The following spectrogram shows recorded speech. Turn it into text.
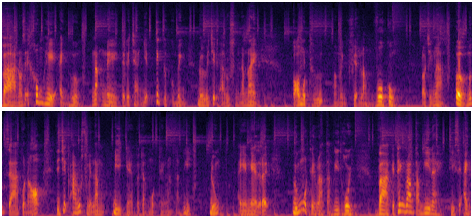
và nó sẽ không hề ảnh hưởng nặng nề tới cái trải nghiệm tích cực của mình đối với chiếc Asus 15 này. Có một thứ mà mình phiền lòng vô cùng đó chính là ở mức giá của nó thì chiếc Asus 15 đi kèm với cả một thanh RAM 8GB. Đúng, anh em nghe rồi đấy. Đúng một thanh RAM 8GB thôi. Và cái thanh RAM 8GB này thì sẽ ảnh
